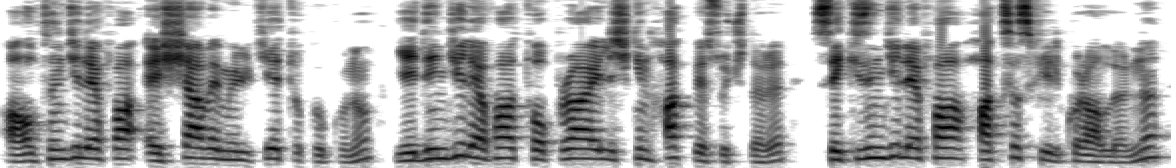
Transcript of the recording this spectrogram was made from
altıncı lefa eşya ve mülkiyet hukukunu, yedinci lefa toprağa ilişkin hak ve suçları, sekizinci lefa haksız fiil kurallarını,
